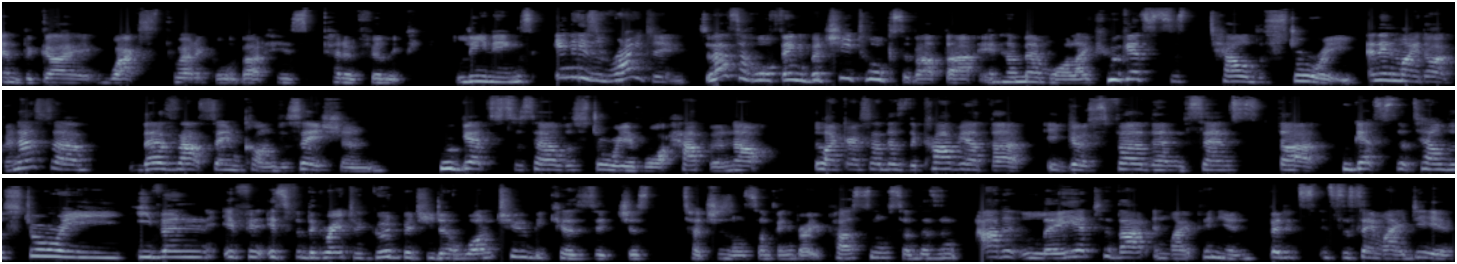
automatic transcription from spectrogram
And the guy waxed poetical about his pedophilic leanings in his writing. So that's the whole thing. But she talks about that in her memoir, like who gets to tell the story. And in My Dark Vanessa, there's that same conversation. Who gets to tell the story of what happened? Now, like I said, there's the caveat that it goes further in the sense that who gets to tell the story, even if it's for the greater good, but you don't want to because it just touches on something very personal. So there's an added layer to that, in my opinion. But it's it's the same idea.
